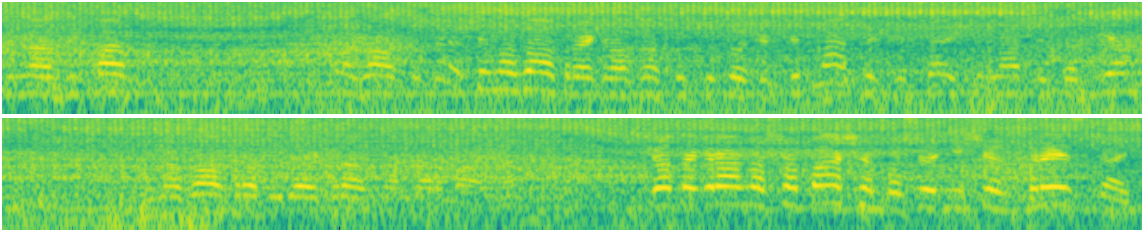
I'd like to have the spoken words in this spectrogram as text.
17 гектар. На завтра, коротше, на завтра якраз нас тут кусочок 15 і цей 17 доб'ємо. І на завтра буде якраз нам нормально. Що так рано шабашимо, бо сьогодні ще ж бризкать,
